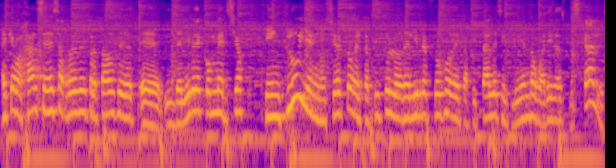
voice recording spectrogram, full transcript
Hay que bajarse esa red de tratados de, eh, de libre comercio incluyen, ¿no es cierto?, el capítulo de libre flujo de capitales, incluyendo guaridas fiscales.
